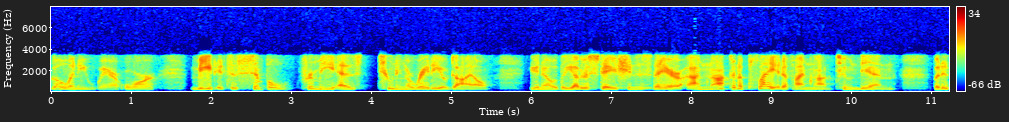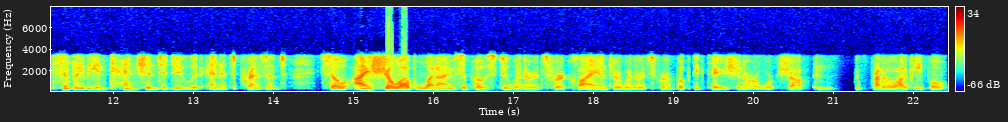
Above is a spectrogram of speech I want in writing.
go anywhere or meet. It's as simple for me as tuning a radio dial. You know, the other station is there. I'm not going to play it if I'm not tuned in, but it's simply the intention to do it and it's present. So I show up when I'm supposed to, whether it's for a client or whether it's for a book dictation or a workshop in front of a lot of people.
